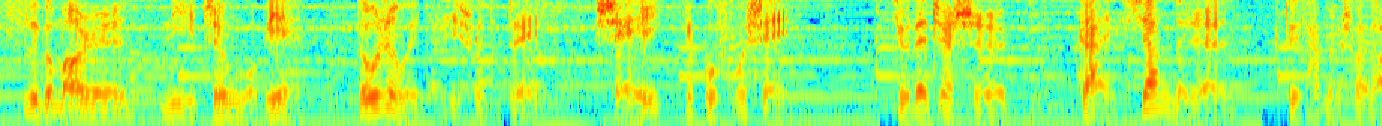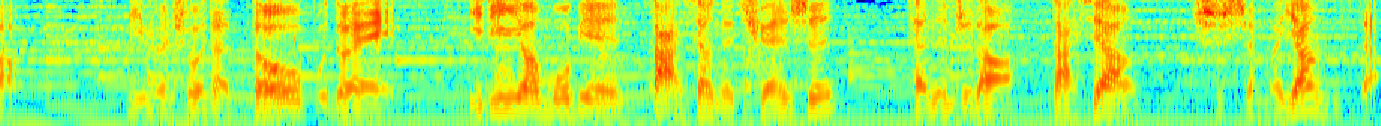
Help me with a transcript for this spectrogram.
四个盲人你争我辩，都认为自己说的对，谁也不服谁。就在这时，赶象的人对他们说道：“你们说的都不对，一定要摸遍大象的全身，才能知道大象是什么样子的。”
